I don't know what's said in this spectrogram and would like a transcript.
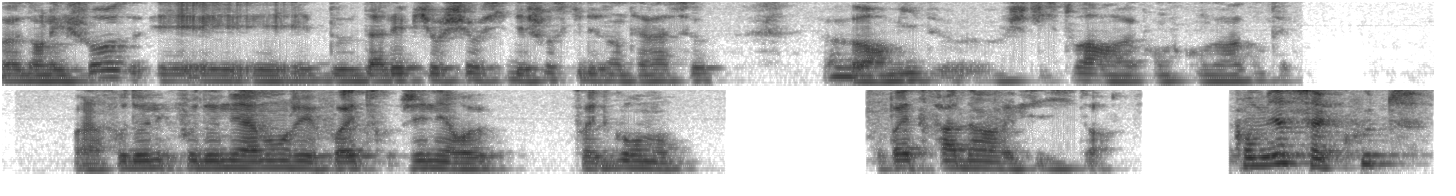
euh, dans les choses et, et, d'aller piocher aussi des choses qui les intéressent eux, euh, hormis de, juste l'histoire euh, qu'on veut raconter. Voilà, faut donner, faut donner à manger, faut être généreux, faut être gourmand, faut pas être radin avec ces histoires. Combien ça coûte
